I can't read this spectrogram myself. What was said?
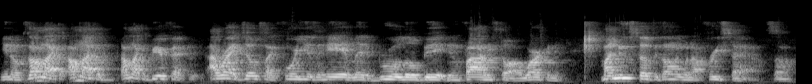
You know, because I'm like I'm like a I'm like a beer factory. I write jokes like four years ahead, let it brew a little bit, then finally start working. My new stuff is only when I freestyle. So.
